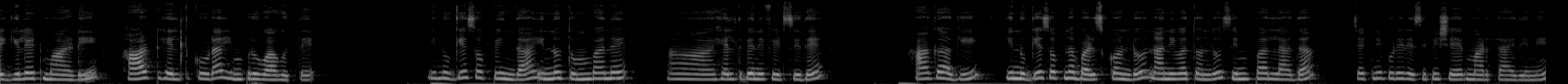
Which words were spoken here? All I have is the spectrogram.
ರೆಗ್ಯುಲೇಟ್ ಮಾಡಿ ಹಾರ್ಟ್ ಹೆಲ್ತ್ ಕೂಡ ಇಂಪ್ರೂವ್ ಆಗುತ್ತೆ. ಈ ನುಗ್ಗೆ ಸೊಪ್ಪಿಂದ ಇನ್ನೂ ತುಂಬಾ ಹೆಲ್ತ್ ಬೆನಿಫಿಟ್ಸ್ ಇದೆ. ಹಾಗಾಗಿ ಈ ನುಗ್ಗೆ ಸೊಪ್ಪನ್ನ ಬಳಸ್ಕೊಂಡು ನಾನಿವತ್ತೊಂದು ಸಿಂಪಲ್ಲಾದ ಚಟ್ನಿ ಪುಡಿ ರೆಸಿಪಿ ಶೇರ್ ಮಾಡ್ತಾ ಇದ್ದೀನಿ.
